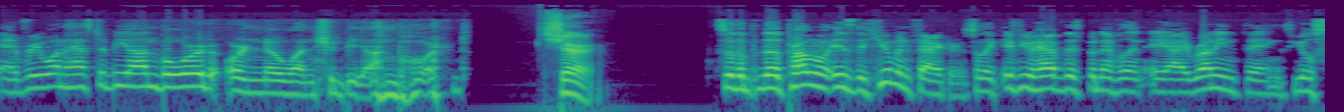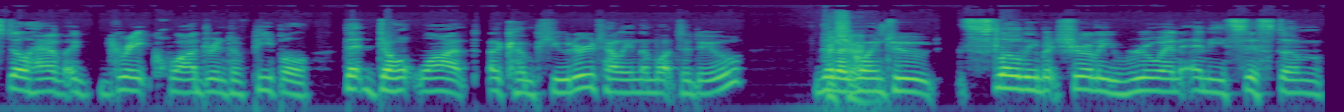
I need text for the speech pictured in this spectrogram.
Everyone has to be on board, or no one should be on board. sure, So the the problem is the human factor. So like if you have this benevolent AI running things, you'll still have a great quadrant of people that don't want a computer telling them what to do that For are going to slowly but surely ruin any system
